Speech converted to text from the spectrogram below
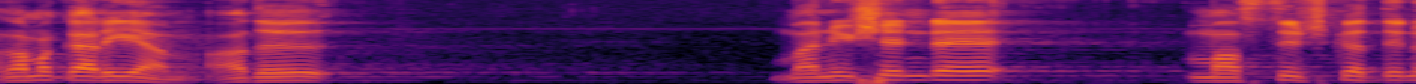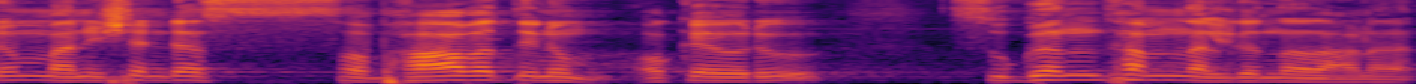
നമുക്കറിയാം. അത് മനുഷ്യന്റെ മസ്തിഷ്കത്തിനും മനുഷ്യന്റെ സ്വഭാവത്തിനും ഒക്കെ ഒരു സുഗന്ധം നൽകുന്നതാണ്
